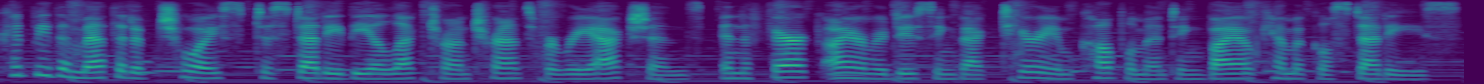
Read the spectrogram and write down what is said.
could be the method of choice to study the electron transfer reactions in the ferric iron-reducing bacterium complementing biochemical studies.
